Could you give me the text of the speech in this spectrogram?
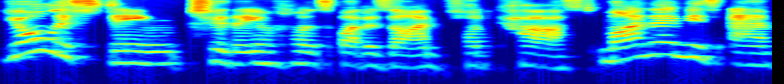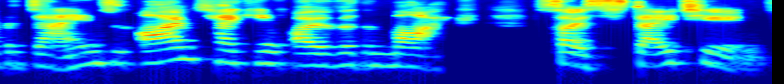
You're listening to the Influence by Design podcast. My name is Amber Daines and I'm taking over the mic. So stay tuned.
